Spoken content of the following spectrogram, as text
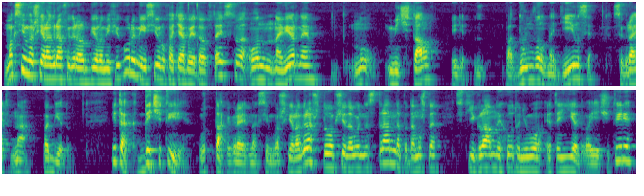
Максим Вашьярограф играл белыми фигурами, и в силу хотя бы этого обстоятельства он, наверное, ну, мечтал или подумывал, надеялся сыграть на победу. Итак, d4. Вот так играет Максим Вашьярограф, что вообще довольно странно, потому что все-таки главный ход у него это e2, e4.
